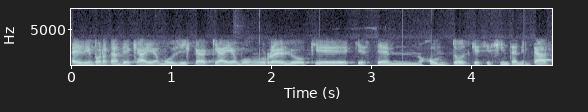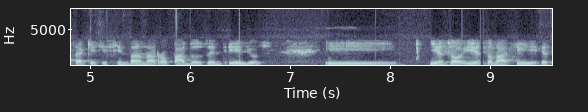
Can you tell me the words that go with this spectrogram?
es importante que haya música, que haya buen rollo, que, que estén juntos, que se sientan en casa, que se sientan arropados entre ellos. Y y eso, y eso va así, es,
